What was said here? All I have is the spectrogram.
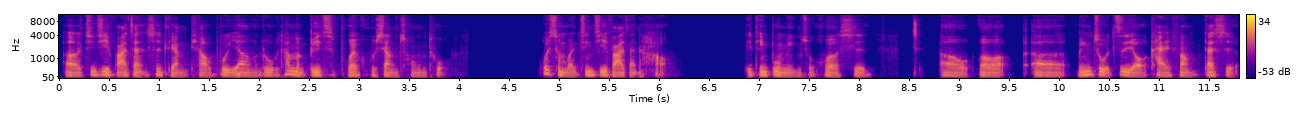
呃经济发展是两条不一样的路，他们彼此不会互相冲突。为什么经济发展好一定不民主，或者是呃呃呃民主自由开放，但是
